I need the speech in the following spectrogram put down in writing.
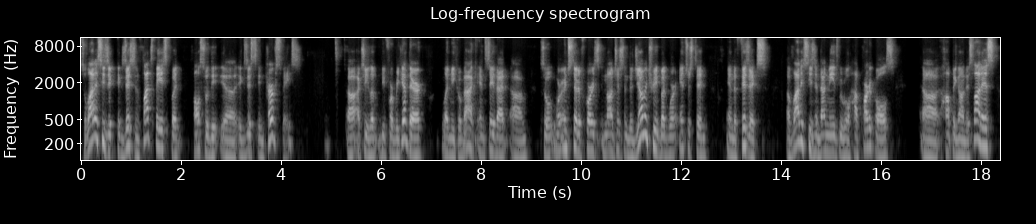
So lattices exist in flat space, but also the, uh, exist in curved space. Uh, actually, let, before we get there, let me go back and say that um, so we're interested, of course, not just in the geometry, but we're interested in the physics of lattices. And that means we will have particles uh, hopping on this lattice,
